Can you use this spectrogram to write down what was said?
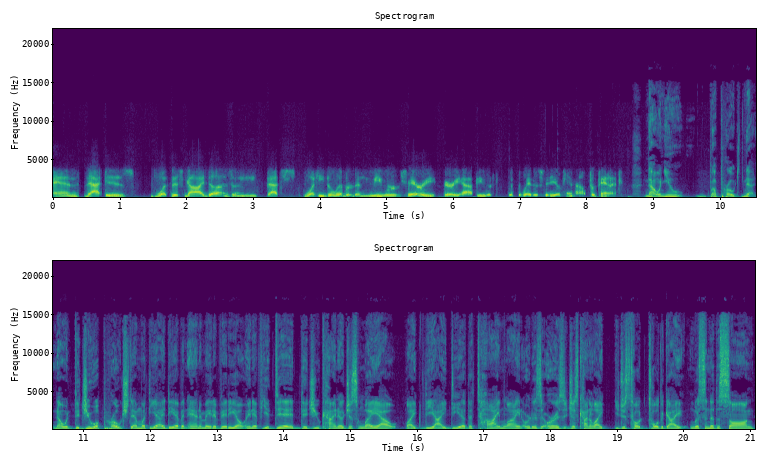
and that is what this guy does, and that's what he delivered. And we were very, very happy with with the way this video came out for Panic. Now, when you approach, now, did you approach them with the idea of an animated video? And if you did, did you kind of just lay out like the idea, the timeline, or does it, or is it just kind of like you just told told the guy, listen to the song,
